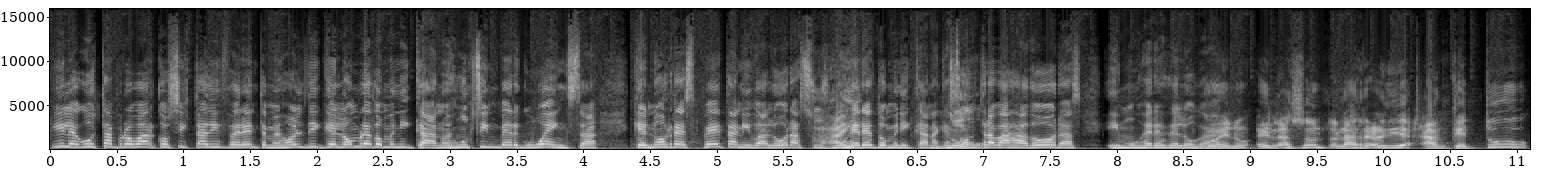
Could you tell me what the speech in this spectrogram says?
y le gusta probar cositas diferentes. Mejor di que el hombre dominicano es un sinvergüenza que no respeta ni valora a sus Ay, mujeres dominicanas, que no. son trabajadoras y mujeres del hogar. Bueno, el asunto, la realidad, aunque tú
